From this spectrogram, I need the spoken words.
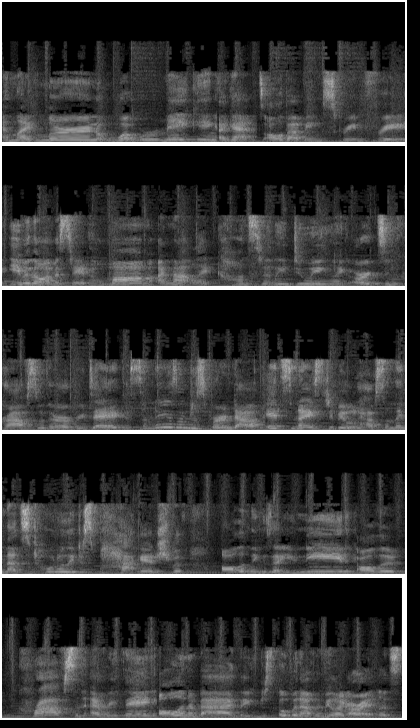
and like learn what we're making. Again, it's all about being screen free. Even though I'm a stay at home mom, I'm not like constantly doing like arts and crafts with her every day because some days I'm just burned out. It's nice to be able to have something that's totally just packaged with all the things that you need, all the crafts and everything, all in a bag that you can just open up and be like, all right, let's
